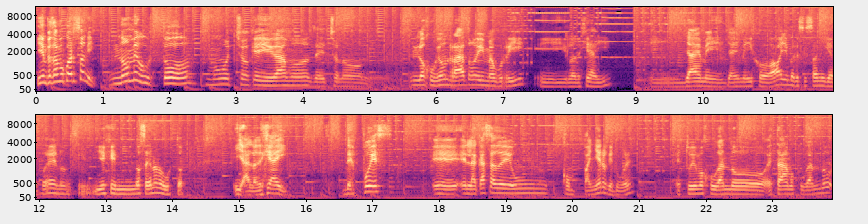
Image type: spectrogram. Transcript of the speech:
Y empezamos a jugar Sonic. No me gustó mucho que digamos, de hecho no lo jugué un rato y me aburrí y lo dejé ahí. Y ya me, ya me dijo, oye, pero si Sonic es bueno. sí". Y dije, no sé, no me gustó. Y ya, lo dejé ahí. Después, eh, en la casa de un compañero que tuve, estuvimos jugando, estábamos jugando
